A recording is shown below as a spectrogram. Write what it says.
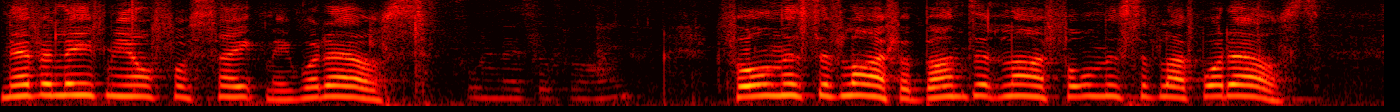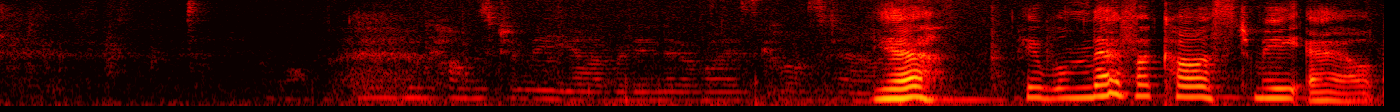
Never leave me or forsake me. What else? Fullness of life. Fullness of life, abundant life, fullness of life. What else? Who comes to me, I will in no wise cast out. Yeah, He will never cast me out.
